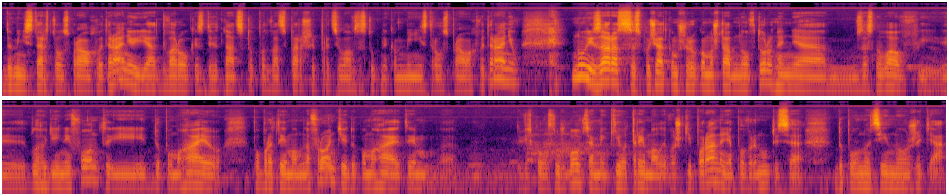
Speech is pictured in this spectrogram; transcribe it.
до Міністерства у справах ветеранів. Я два роки з 19 по 21 працював заступником міністра у справах ветеранів. Ну і зараз з початком широкомасштабного вторгнення заснував е, благодійний фонд і допомагаю побратимам на фронті, допомагаю тим. Військовослужбовцям, які отримали важкі поранення, повернутися до повноцінного життя.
